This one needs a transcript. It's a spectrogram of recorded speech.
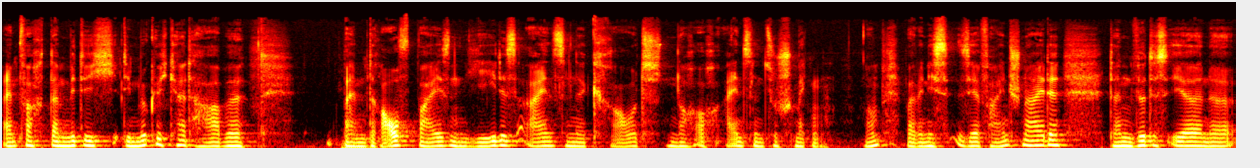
einfach damit ich die Möglichkeit habe, beim Draufbeißen jedes einzelne Kraut noch auch einzeln zu schmecken. Ne? Weil wenn ich es sehr fein schneide, dann wird es eher eine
